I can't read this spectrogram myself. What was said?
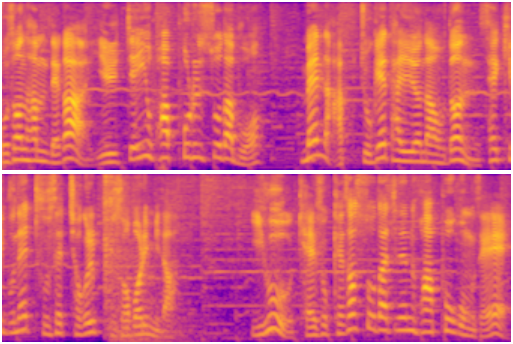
조선 함대가 일제히 화포를 쏟아부어 맨 앞쪽에 달려나오던 세키분의 두세 척을 부숴버립니다. 이후 계속해서 쏟아지는 화포 공세에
